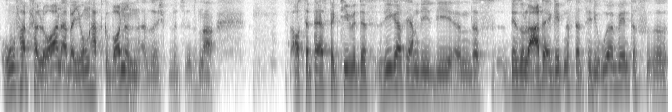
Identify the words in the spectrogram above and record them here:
Ruf hat verloren, aber Jung hat gewonnen. Also ich würde mal aus der Perspektive des Siegers, Sie haben die, die, ähm, das desolate Ergebnis der CDU erwähnt, das äh,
